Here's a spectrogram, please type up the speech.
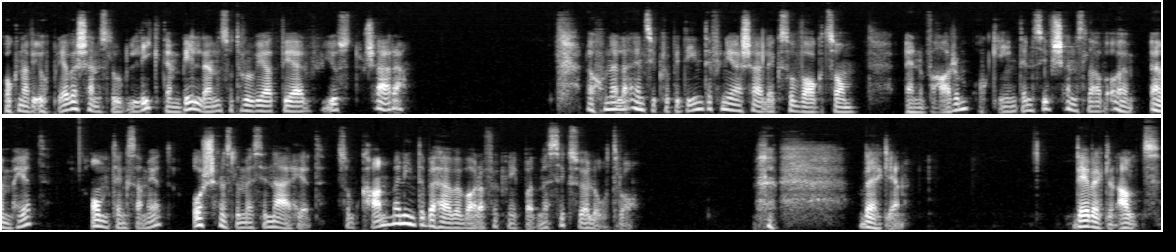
och när vi upplever känslor likt den bilden så tror vi att vi är just kära. Nationella encyklopedin definierar kärlek så vagt som en varm och intensiv känsla av öm ömhet, omtänksamhet och känslomässig närhet som kan men inte behöver vara förknippad med sexuell åtrå. verkligen. Det är verkligen allt.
